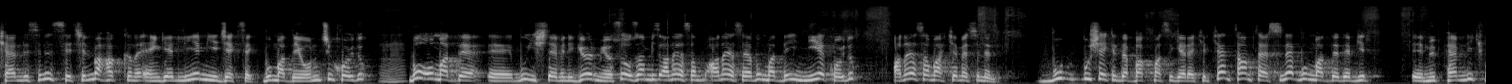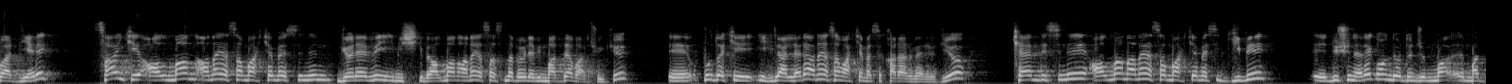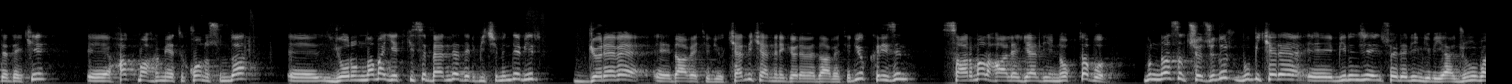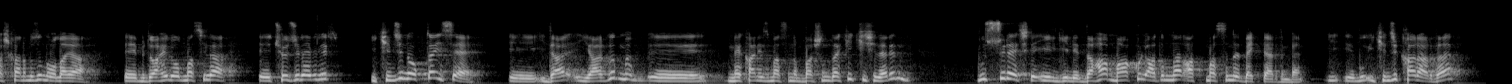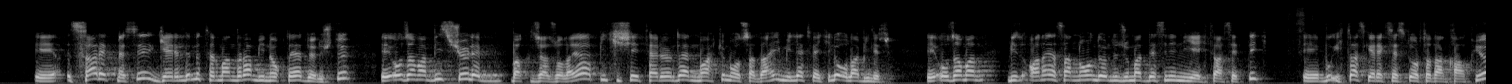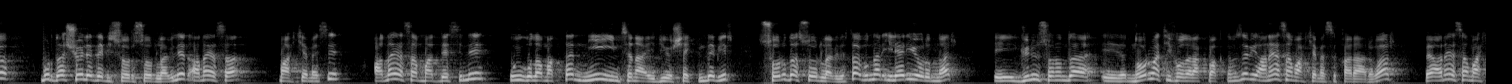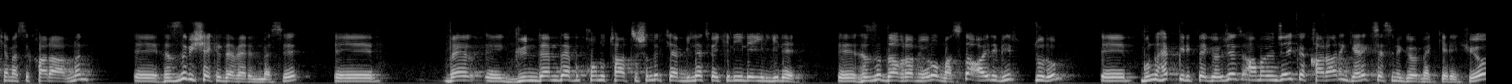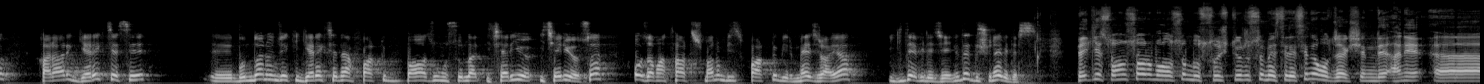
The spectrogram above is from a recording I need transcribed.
kendisinin seçilme hakkını engelleyemeyeceksek bu maddeyi onun için koyduk. Bu o madde e, bu işlevini görmüyorsa o zaman biz anayasa anayasaya bu maddeyi niye koyduk? Anayasa Mahkemesi'nin bu bu şekilde bakması gerekirken tam tersine bu maddede bir e, müphemlik var diyerek sanki Alman Anayasa Mahkemesi'nin göreviymiş gibi Alman Anayasasında böyle bir madde var çünkü. E, buradaki ihlallere Anayasa Mahkemesi karar verir diyor. Kendisini Alman Anayasa Mahkemesi gibi e, düşünerek 14. ma- maddedeki e, hak mahrumiyeti konusunda e, yorumlama yetkisi bendedir biçiminde bir göreve davet ediyor. Kendi kendini göreve davet ediyor. Krizin sarmal hale geldiği nokta bu. Bu nasıl çözülür? Bu bir kere birinci söylediğim gibi yani Cumhurbaşkanımızın olaya e, müdahil olmasıyla çözülebilir. İkinci nokta ise yargı me- mekanizmasının başındaki kişilerin bu süreçle ilgili daha makul adımlar atmasını beklerdim ben. İ- Bu ikinci kararda e, ısrar etmesi gerilimi tırmandıran bir noktaya dönüştü. E, o zaman biz şöyle bakacağız olaya. Bir kişi terörden mahkum olsa dahi milletvekili olabilir. E, o zaman biz anayasanın 14. maddesini niye ihtas ettik? E, bu ihtas gerekçesi de ortadan kalkıyor. Burada şöyle de bir soru sorulabilir. Anayasa Mahkemesi anayasa maddesini uygulamaktan niye imtina ediyor şeklinde bir soru da sorulabilir. Tabii bunlar ileri yorumlar. E, günün sonunda e, normatif olarak baktığımızda bir anayasa mahkemesi kararı var ve anayasa mahkemesi kararının e, hızlı bir şekilde verilmesi ve gündemde bu konu tartışılırken milletvekiliyle ilgili hızlı davranıyor olması da ayrı bir durum. Bunu hep birlikte göreceğiz ama öncelikle kararın gerekçesini görmek gerekiyor. Kararın gerekçesi bundan önceki gerekçeden farklı bazı unsurlar içeriyor içeriyorsa o zaman tartışmanın biz farklı bir mecraya gidebileceğini de düşünebiliriz. Peki son sorum olsun bu suç duyurusu meselesi ne olacak şimdi? Hani e,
